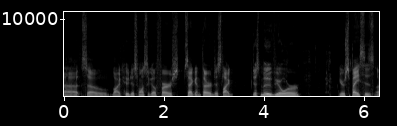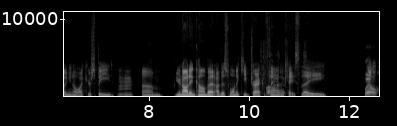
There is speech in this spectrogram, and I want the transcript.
Uh, so like, who just wants to go first, second, third? Just like, just move your your spaces. Uh, you know, like your speed. hmm Um, you're not in combat. I just want to keep track of things in case they, well,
